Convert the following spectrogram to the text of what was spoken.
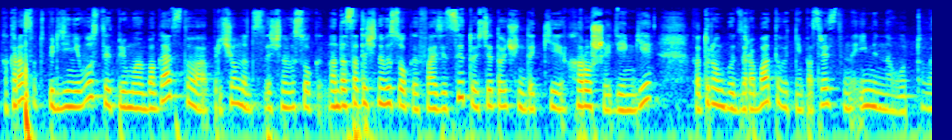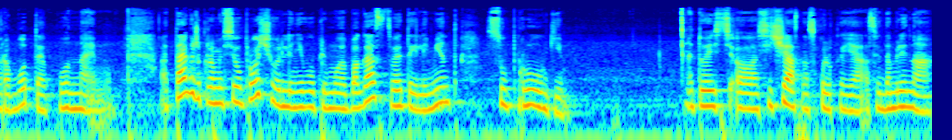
Как раз вот впереди него стоит прямое богатство, причем на достаточно, высокой, на достаточно высокой фазе ЦИ, то есть это очень такие хорошие деньги, которые он будет зарабатывать непосредственно именно вот работая по найму. А также, кроме всего прочего, для него прямое богатство – это элемент суб супруги. То есть э, сейчас, насколько я осведомлена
